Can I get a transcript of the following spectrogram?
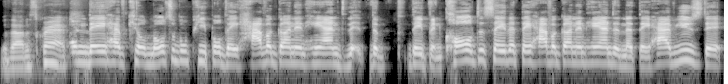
Without a scratch. And they have killed multiple people. They have a gun in hand. The, the, they've been called to say that they have a gun in hand and that they have used it,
